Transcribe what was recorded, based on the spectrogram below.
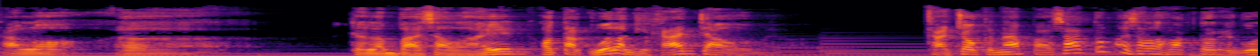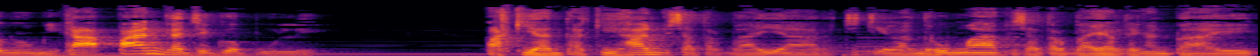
kalau uh, dalam bahasa lain otak gue lagi kacau kacau kenapa? Satu masalah faktor ekonomi. Kapan gaji gue pulih? Tagihan-tagihan bisa terbayar cicilan rumah bisa terbayar dengan baik.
